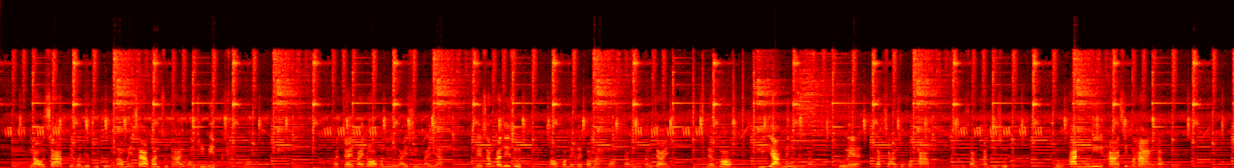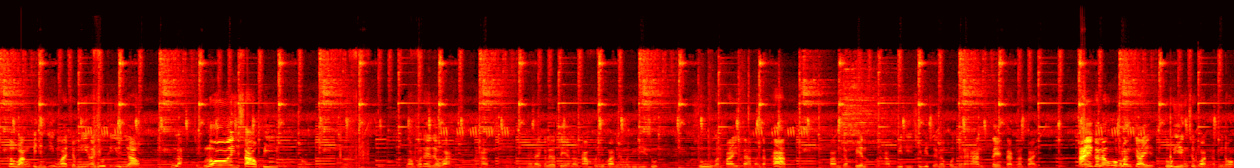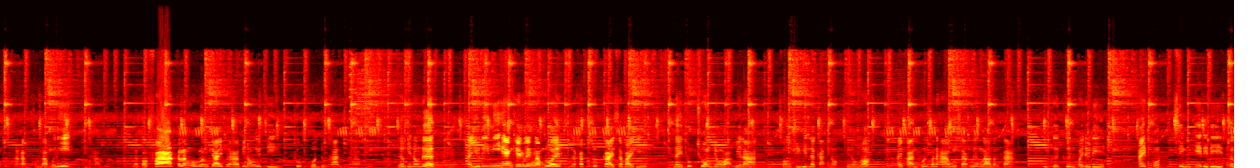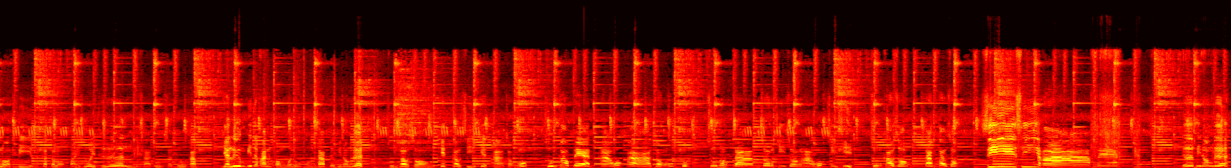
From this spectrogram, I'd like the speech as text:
เราทราบแต่วันเดือนปีเกิดเราไม่ทราบวันสุดท้ายของชีวิตพี่น้องอืมปัจจัยภายนอกมันมีหลายสิ่งหลายอย่าง แต่สำคัญที่สุดเราก็ไม่เคยประมาทเนาะตั้งหูตั้งใจ แล้วก็อีกอย่างหนึงคือครับดูแลรักษาสุขภาพสำคัญที่สุดลุงพันธุ์มือนี้ห้าสิบห้าครับ ก็หวังเป็นอย่างยิ่งว่าจะมีอายุที่ยืนยาวหลักจากร้อยสาวปีคนละพี่น้องเออเราก็ได้แต่หวังนะครับอืมเมื่อใดก็แล้วแต่เราทำปัจจุบันให้มันดีที่สุดสู้กันไปตามอัตภาพความจำเป็นนะครับวิถีชีวิตแต่ละคนแต่ละท่านแตกต่างกันไปให้กำลังอกกำลังใจตัวเองซะก่อนครับพี่น้องนะครับสำหรับมื้อนี้นะครับ แล้วก็ฝากกำลังอกกำลังใจไปหาพี่น้องเอฟซีทุกคนทุกท่านนะครับเด้อพี่น้องเด้อให้อยู่ดีมีแห้งแข็งแรงร่ำรวยนะครับสุขกายสบายดีในทุกช่วงจังหวะเวลา ของชีวิตละกันเนาะพี่น้องเนาะให้ผ่านพ้นปัญหาอุปสรรคเรื่องราวต่างๆ ที่เกิดขึ้นไปด้วยดี ให้พบสิ่งที่ดีๆ ตลอดปีและก็ตลอดไปด้วยเถินสาธุสาธุครับ อย่าลืมพิพิธภัณฑ์ของมนุษย์ผมทรัพย์เด้อพี่น้องเด้อ0 9 2 7 9 4 7 5 2 6 0 9 8 5 6 5 5 2 6 6 0 6 3 2 4 2 5 6 4 4 0 9 2 3 9 2 4 4 5 8เด้อพี่น้องเด้อ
